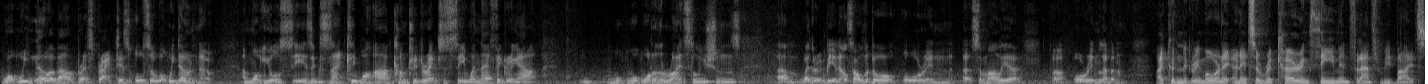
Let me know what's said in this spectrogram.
what we know about best practice, also what we don't know. And what you'll see is exactly what our country directors see when they're figuring out w- what are the right solutions um, whether it be in El Salvador or in uh, Somalia uh, or in Lebanon. I couldn't agree more, and, it, and it's a recurring theme in philanthropy bites,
